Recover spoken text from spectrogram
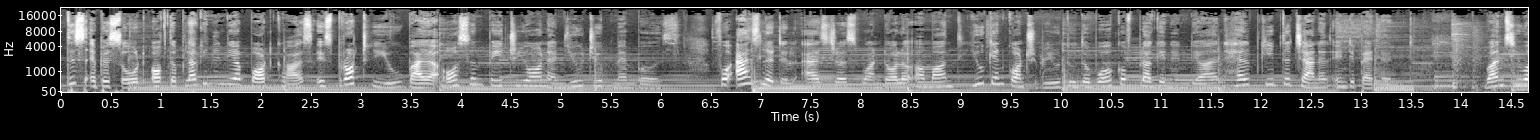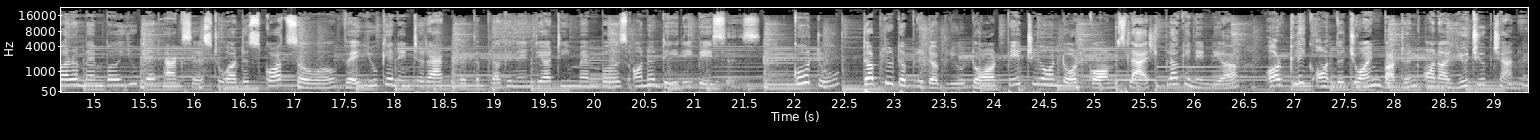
This episode of the Plug in India podcast is brought to you by our awesome Patreon and YouTube members. For as little as just $1 a month, you can contribute to the work of Plug in India and help keep the channel independent. Once you are a member, you get access to our Discord server where you can interact with the Plug in India team members on a daily basis. Go to www.patreon.com slash pluginindia or click on the join button on our YouTube channel.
